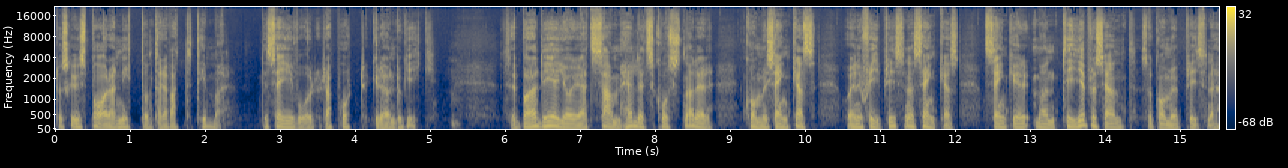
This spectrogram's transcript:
då ska vi spara 19 terawattimmar. Det säger vår rapport Grön logik. Så bara det gör ju att samhällets kostnader kommer sänkas och energipriserna sänkas. Sänker man 10 procent så kommer priserna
